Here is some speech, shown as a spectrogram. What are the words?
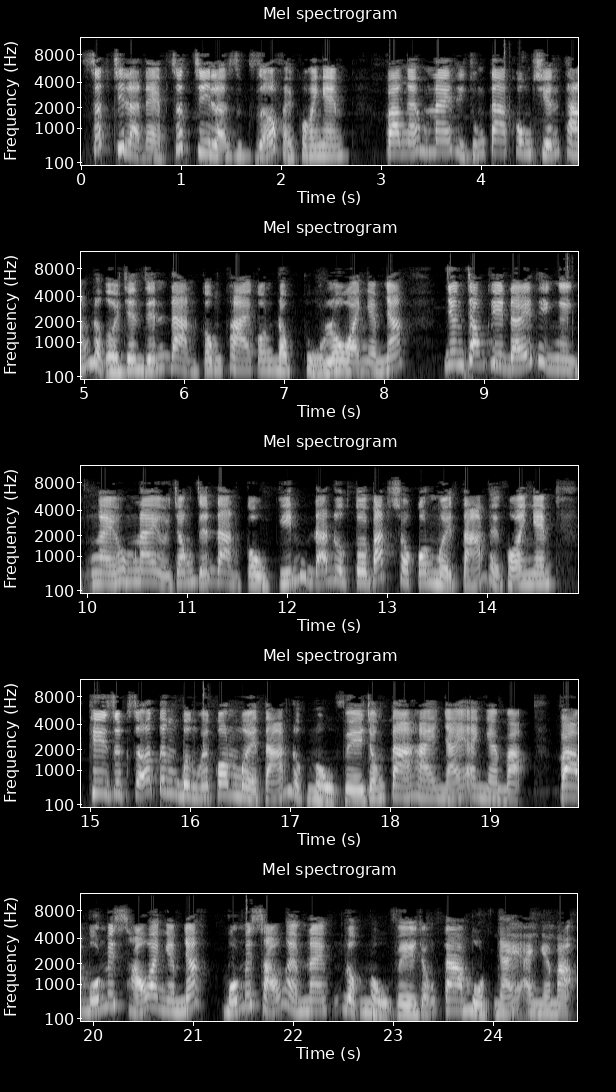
Rất chi là đẹp, rất chi là rực rỡ phải không anh em? Và ngày hôm nay thì chúng ta không chiến thắng được ở trên diễn đàn công khai con độc thủ lô anh em nhé. Nhưng trong khi đấy thì ngày, ngày hôm nay ở trong diễn đàn cầu kín đã được tôi bắt cho con 18 phải không anh em? Thì rực rỡ tưng bừng với con 18 được nổ về chúng ta hai nháy anh em ạ. Và 46 anh em nhé. 46 ngày hôm nay cũng được nổ về chúng ta một nháy anh em ạ.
